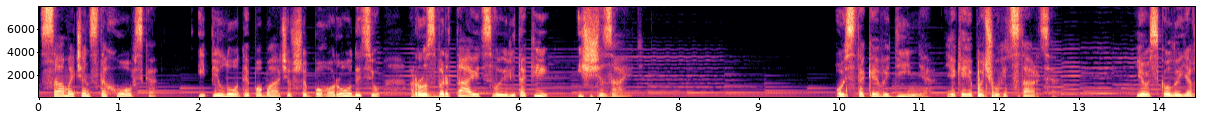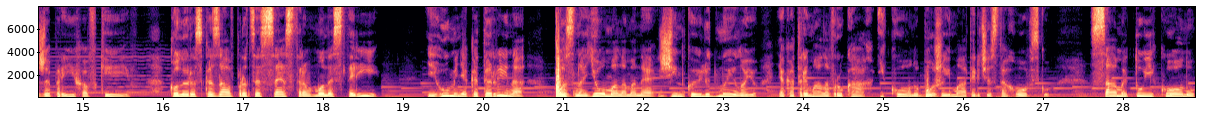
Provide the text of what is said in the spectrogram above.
саме Ченстаховська, і пілоти, побачивши Богородицю, розвертають свої літаки і щезають. Ось таке видіння, яке я почув від старця. І ось коли я вже приїхав в Київ, коли розказав про це сестрам в монастирі, ігуменя Катерина познайомила мене з жінкою Людмилою, яка тримала в руках ікону Божої Матері Честаховську, саме ту ікону,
